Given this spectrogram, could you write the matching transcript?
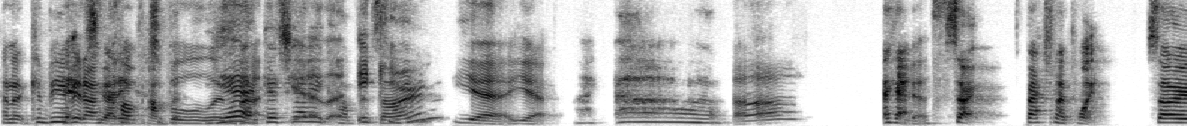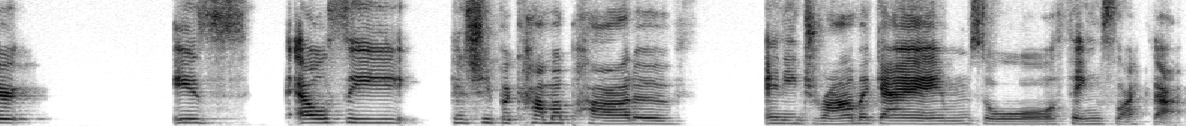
And it can be a bit Gets you out of your comfort- uncomfortable. Yeah, gets you out of your the comfort zone. Yeah, yeah. like, ah. Ah. Okay, Yes. so back to my point. So is Elsie, has she become a part of any drama games or things like that?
